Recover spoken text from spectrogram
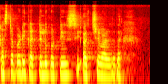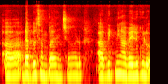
కష్టపడి కట్టెలు కొట్టేసి వచ్చేవాడు కదా. డబ్బులు సంపాదించేవాడు. వీటిని ఆ వెలుగులో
